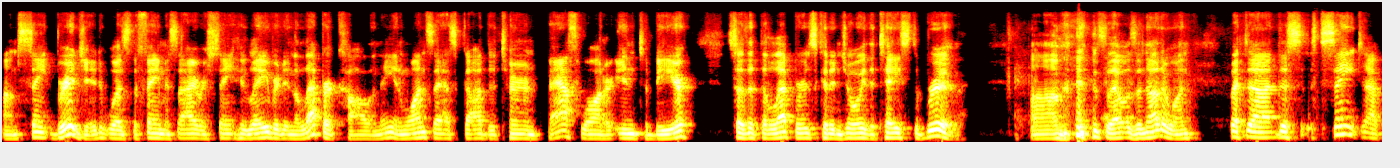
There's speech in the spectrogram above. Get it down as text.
Um, St. Bridget was the famous Irish saint who labored in a leper colony and once asked God to turn bathwater into beer so that the lepers could enjoy the taste of brew. Um, so that was another one. But uh, this Saint uh,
